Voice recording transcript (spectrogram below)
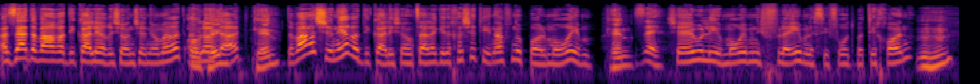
אז זה הדבר הרדיקלי הראשון שאני אומרת, okay, אני לא אוקיי, יודעת. כן. הדבר השני הרדיקלי שאני רוצה להגיד, אחרי שטינפנו פה על מורים, כן. זה שהיו לי מורים נפלאים לספרות בתיכון. Mm-hmm.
